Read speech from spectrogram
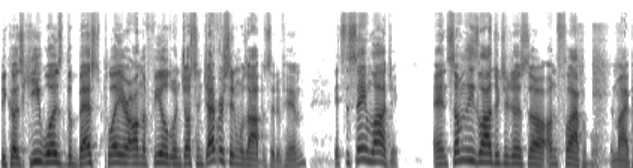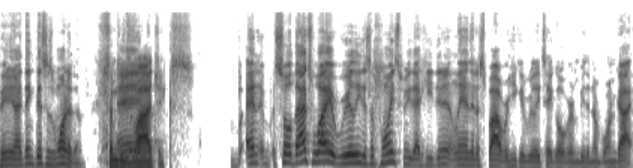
because he was the best player on the field when Justin Jefferson was opposite of him, it's the same logic. And some of these logics are just uh, unflappable, in my opinion. I think this is one of them. Some of these and, logics and uh, so that's why it really disappoints me that he didn't land in a spot where he could really take over and be the number one guy.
